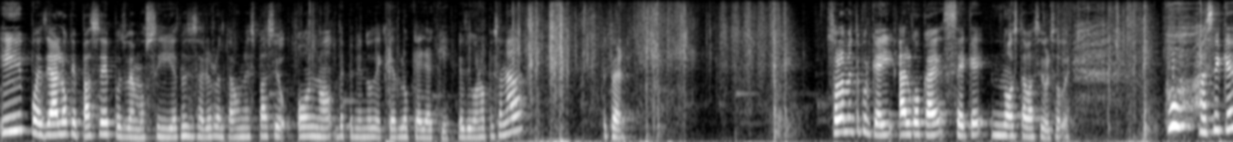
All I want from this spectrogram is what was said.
Y pues ya lo que pase, pues vemos si es necesario rentar un espacio o no, dependiendo de qué es lo que hay aquí. Les digo, no pesa nada. Esperen. Solamente porque ahí algo cae, sé que no está vacío el sobre. así que,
